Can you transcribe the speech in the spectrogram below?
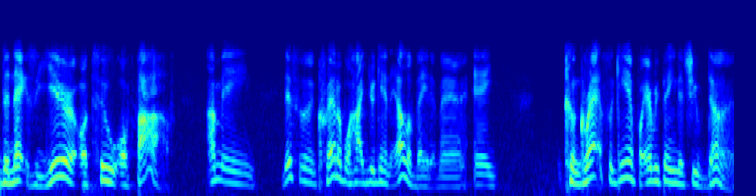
the next year or two or five. I mean, this is incredible how you're getting elevated, man. And congrats again for everything that you've done.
